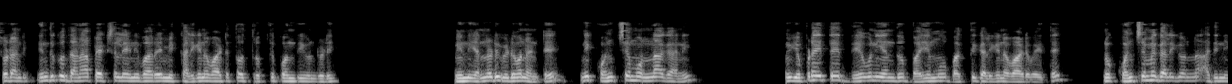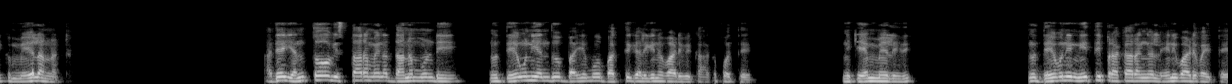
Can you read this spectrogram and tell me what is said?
చూడండి ఎందుకు ధనాపేక్ష లేని వారే మీకు కలిగిన వాటితో తృప్తి పొంది ఉండు నిన్ను ఎన్నడూ విడవనంటే నీకు కొంచెం ఉన్నా కానీ నువ్వు ఎప్పుడైతే దేవుని ఎందు భయము భక్తి కలిగిన వాడివైతే నువ్వు కొంచెమే కలిగి ఉన్నా అది నీకు మేలు అన్నట్టు అదే ఎంతో విస్తారమైన ధనం ఉండి నువ్వు దేవుని ఎందు భయము భక్తి కలిగిన వాడివి కాకపోతే నీకేం మేలు ఇది? నువ్వు దేవుని నీతి ప్రకారంగా లేనివాడివైతే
